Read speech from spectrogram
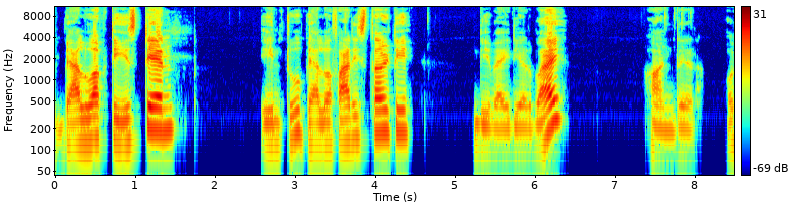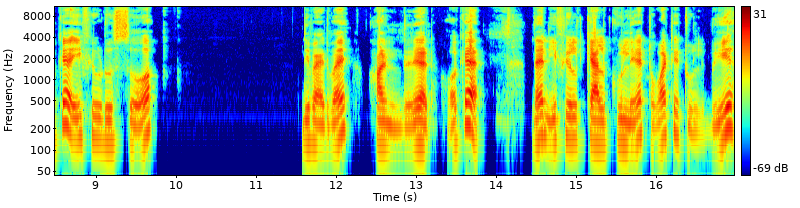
Value of t is 10 into value of r is 30 divided by 100 okay? If you do so divide by 100 okay. Then if you'll calculate what it will be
